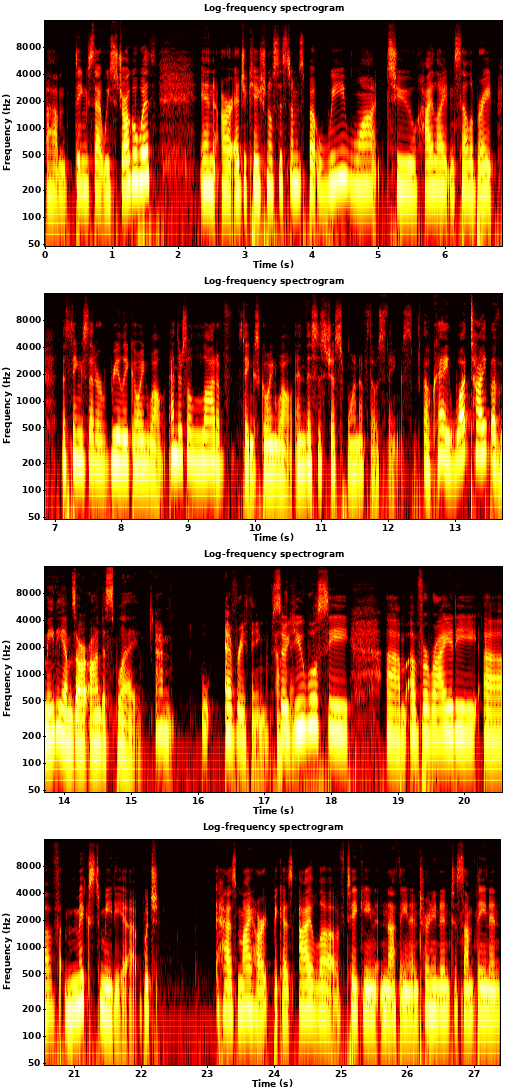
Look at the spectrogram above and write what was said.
um, things that we struggle with in our educational systems, but we want to highlight and celebrate the things that are really going well. And there's a lot of things going well, and this is just one of those things. Okay, what type of mediums are on display? Um, everything. So okay. you will see um, a variety of mixed media, which has my heart because I love taking nothing and turning it into something. And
